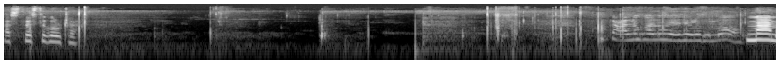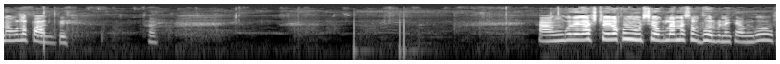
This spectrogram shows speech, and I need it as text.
আস্তে আস্তে করে উঠা। হয়ে না না ওগুলো পাকবে। আঙ্গুরের গাছটা এরকম উঠছে, ওগুলো না সব ধরবে নাকি আঙ্গুর?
